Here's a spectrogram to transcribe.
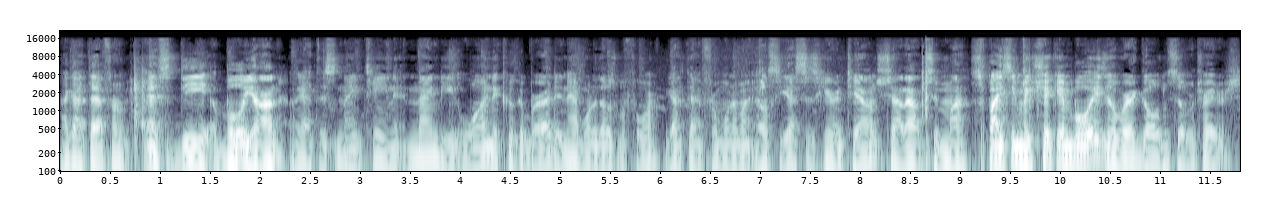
I got that from SD Bullion. I got this 1991 Kookaburra. I didn't have one of those before. Got that from one of my LCSs here in town. Shout out to my Spicy McChicken boys over at Gold and Silver Traders.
